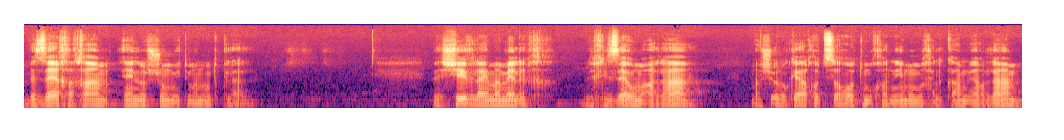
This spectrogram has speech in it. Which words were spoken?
וזה חכם, אין לו שום התמנות כלל. והשיב להם המלך, וכי זהו מעלה, מה שהוא לוקח אוצרות מוכנים ומחלקם לעולם?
